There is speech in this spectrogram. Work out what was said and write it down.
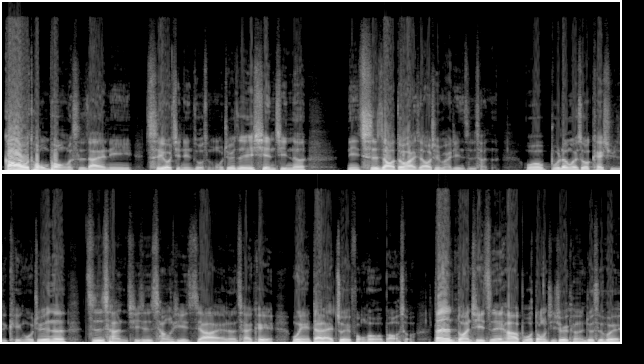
高通膨的时代，你持有现金做什么？我觉得这些现金呢，你迟早都还是要去买进资产的。我不认为说 cash is king，我觉得呢，资产其实长期下来呢，才可以为你带来最丰厚的报酬。但是短期之内它的波动的确可能就是会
